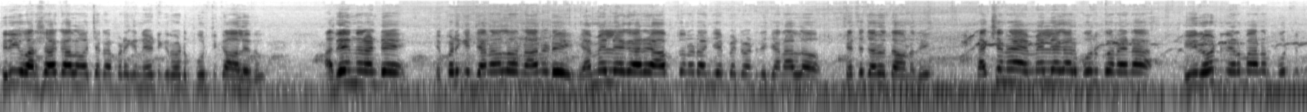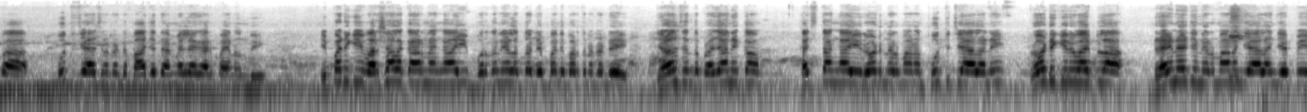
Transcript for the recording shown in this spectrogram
తిరిగి వర్షాకాలం వచ్చేటప్పటికి నేటికి రోడ్డు పూర్తి కాలేదు. అదేంటంటే ఇప్పటికీ జనంలో నానుడి ఎమ్మెల్యే గారే ఆపుతున్నాడు అని చెప్పేటువంటిది జనాల్లో చర్చ జరుగుతూ ఉన్నది. తక్షణమే ఎమ్మెల్యే గారు పూనుకోనైనా ఈ రోడ్డు నిర్మాణం పూర్తి పూర్తి చేయాల్సినటువంటి బాధ్యత ఎమ్మెల్యే గారి పైన ఉంది. ఇప్పటికీ వర్షాల కారణంగా ఈ బురద నీళ్ళతో ఇబ్బంది పడుతున్నటువంటి జలసింత ప్రజానికం ఖచ్చితంగా ఈ రోడ్డు నిర్మాణం పూర్తి చేయాలని రోడ్డుకి ఇరువైపులా డ్రైనేజీ నిర్మాణం చేయాలని చెప్పి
